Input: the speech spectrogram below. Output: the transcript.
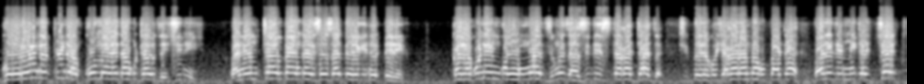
gore rinopinda mukomana da kutaudze chinichi vane mutambo yanga isasabereki nebereka kana kune ngomwa dzimwe dzasitisi takatadza chibereko chakaramba kubata vanoti mita chete.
